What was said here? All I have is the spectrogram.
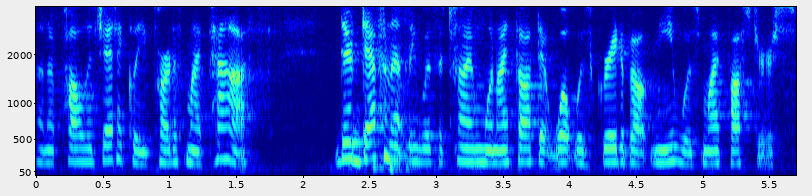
unapologetically part of my path there definitely was a time when I thought that what was great about me was my postures.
